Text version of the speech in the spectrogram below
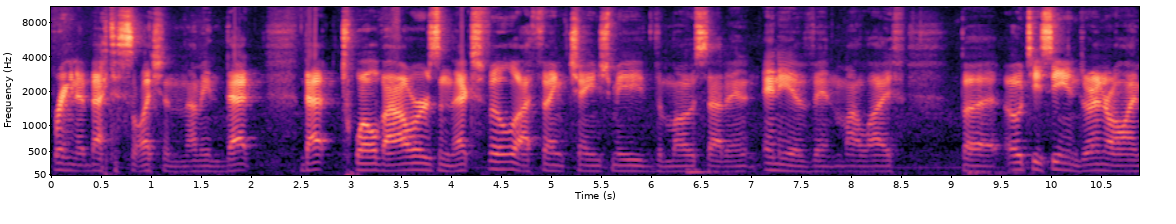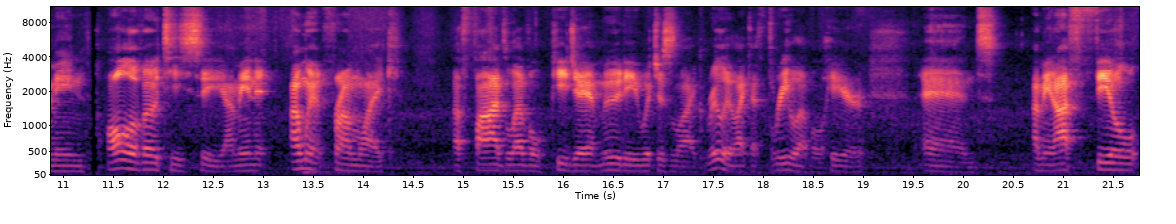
bringing it back to selection. I mean that that 12 hours in exfil I think changed me the most at any event in my life. But OTC in general, I mean, all of OTC. I mean, it, I went from like a five level PJ at Moody, which is like really like a three level here, and I mean, I feel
